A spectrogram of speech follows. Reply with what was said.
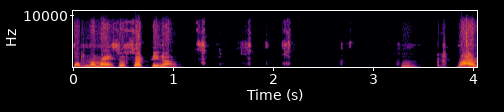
ต้มน้ำไม้สดๆพี่น้องหวาน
